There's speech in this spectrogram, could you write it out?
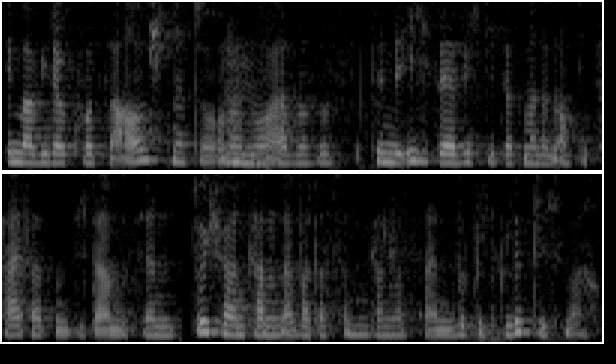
immer wieder kurze Ausschnitte oder mhm. so. Also es ist, finde ich, sehr wichtig, dass man dann auch die Zeit hat und sich da ein bisschen durchhören kann und einfach das finden kann, was einen wirklich glücklich macht.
